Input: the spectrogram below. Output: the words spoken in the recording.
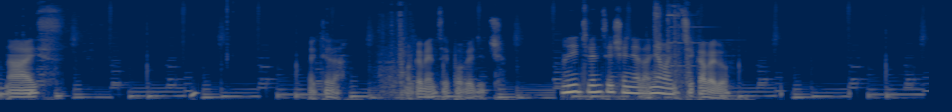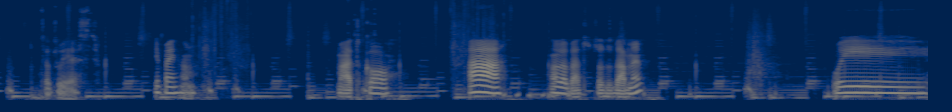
Nice. No i tyle. Mogę więcej powiedzieć. No nic więcej się nie da, nie ma nic ciekawego. Co tu jest? Nie pamiętam. Matko. A, no dobra, to to dodamy. Ui.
